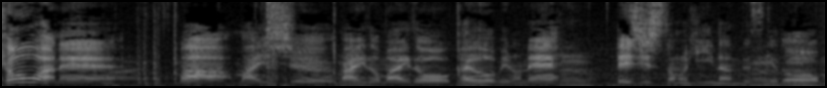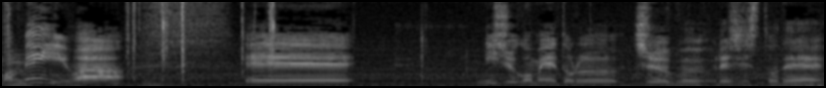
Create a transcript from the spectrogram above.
今日はね、はい。まあ毎週毎度毎度火曜日のね、うん。レジストの日なんですけど、まあ、うんうんうん。メインは、えー、25メートルチューブレジストで、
